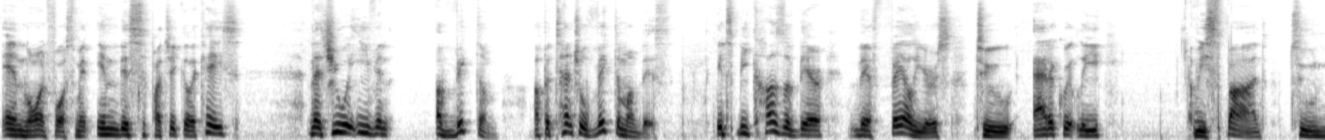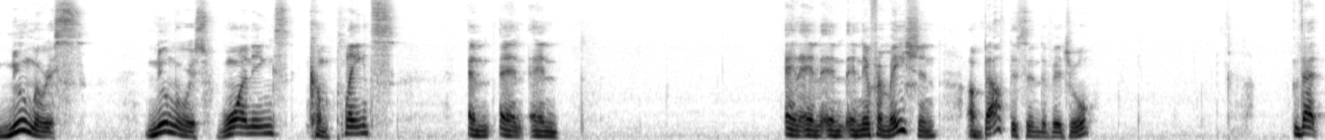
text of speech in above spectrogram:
and law enforcement in this particular case that you were even a victim, a potential victim of this. It's because of their their failures to adequately respond to numerous numerous warnings, complaints, and and and and and, and, and information about this individual that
